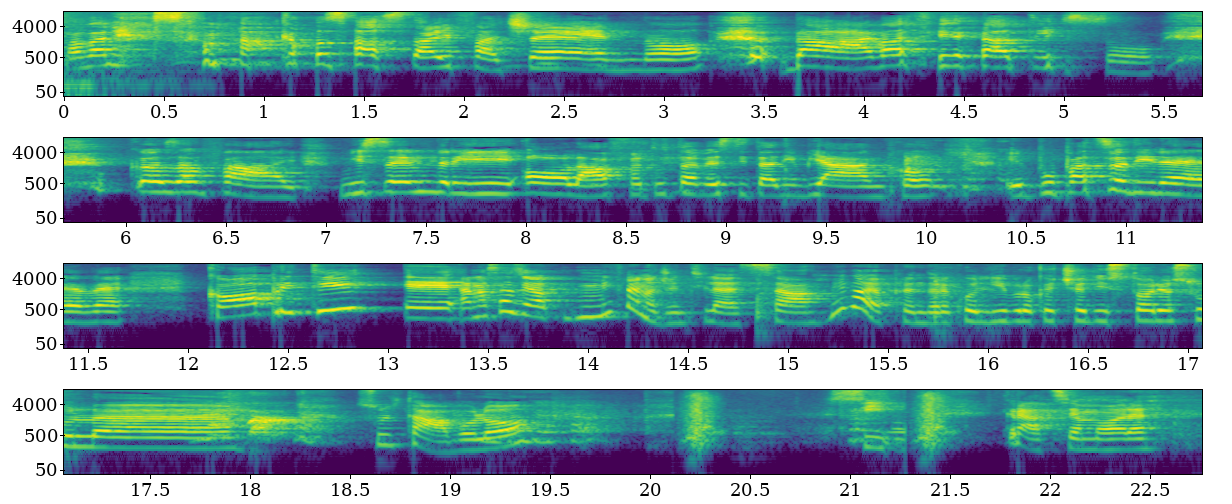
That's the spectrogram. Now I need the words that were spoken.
Ma Vanessa, ma cosa stai facendo? Dai, ma tirati su. Cosa fai? Mi sembri Olaf, tutta vestita di bianco, il pupazzo di neve. Copriti e Anastasia, mi fai una gentilezza? Mi vai a prendere quel libro che c'è di storia sul, sul tavolo? Sì, grazie amore.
